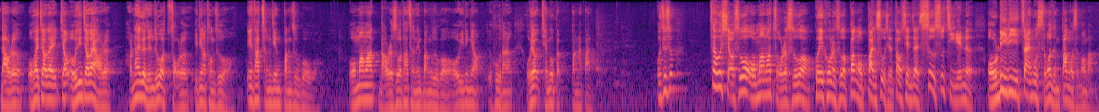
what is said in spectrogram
老了，我还交代交，我已经交代好了。好，那个人如果走了，一定要通知我，因为他曾经帮助过我。我妈妈老的时候，他曾经帮助过我，我一定要护他，我要全部帮帮他办。我就说。在我小时候，我妈妈走的时候，归空的时候，帮我办寿险，到现在四十几年了，我历历在目，什么人帮我什么忙，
